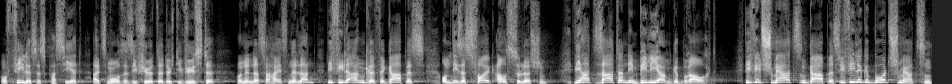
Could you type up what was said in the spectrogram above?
Oh, vieles ist passiert, als Mose sie führte durch die Wüste und in das verheißene Land. Wie viele Angriffe gab es, um dieses Volk auszulöschen? Wie hat Satan den Biliam gebraucht? Wie viel Schmerzen gab es? Wie viele Geburtsschmerzen?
